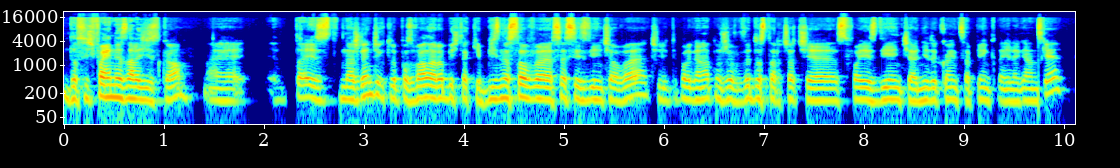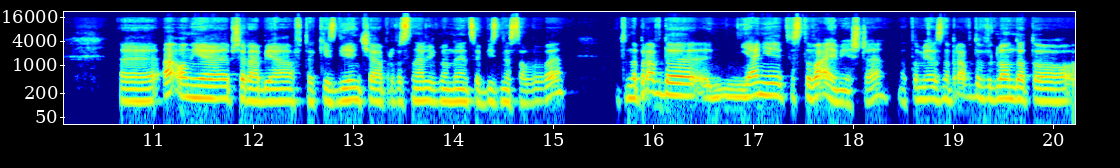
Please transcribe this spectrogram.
Dosyć fajne znalezisko. E, To jest narzędzie, które pozwala robić takie biznesowe sesje zdjęciowe, czyli to polega na tym, że wy dostarczacie swoje zdjęcia nie do końca piękne eleganckie, a on je przerabia w takie zdjęcia profesjonalnie wyglądające biznesowe. To naprawdę ja nie testowałem jeszcze, natomiast naprawdę wygląda to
